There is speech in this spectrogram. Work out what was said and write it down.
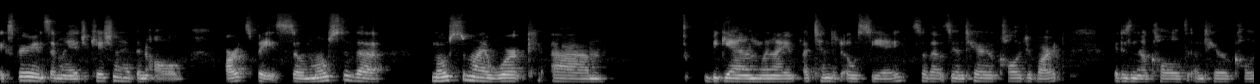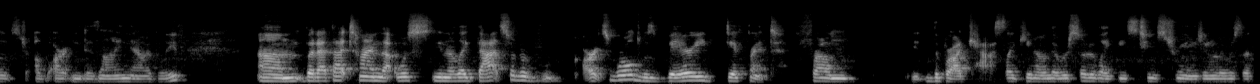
experience and my education had been all arts based. So most of the most of my work um, began when I attended OCA. So that was the Ontario College of Art. It is now called Ontario College of Art and Design now, I believe. Um, but at that time, that was you know like that sort of arts world was very different from the broadcast. Like you know there were sort of like these two streams. You know there was the,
